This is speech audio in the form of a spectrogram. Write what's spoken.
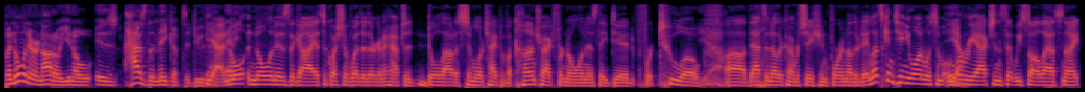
But Nolan Arenado, you know, is has the makeup to do that. Yeah, he- Nolan is the guy. It's a question of whether they're going to have to dole out a similar type of a contract for Nolan as they did for Tulo. Yeah. Uh, that's another conversation for another day. Let's continue on with some Yeah. overreactions that we saw last night.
